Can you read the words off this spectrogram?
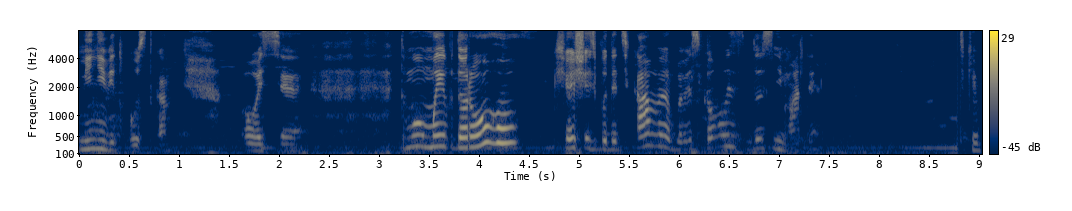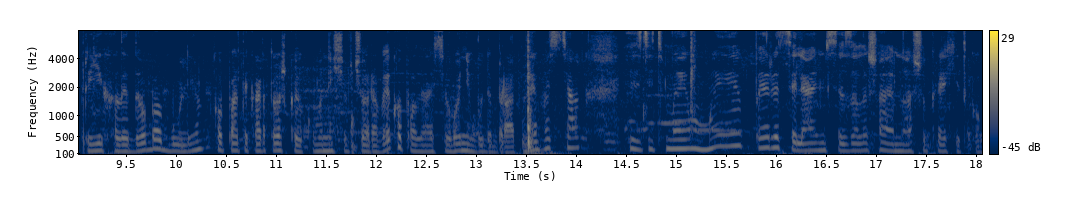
міні-відпустка. Ось е, тому ми в дорогу. Якщо щось буде цікаве, обов'язково буду знімати. Батьки приїхали до бабулі копати картошку, яку вони ще вчора викопали, а сьогодні буде брат в в гостях з дітьми. Ми переселяємося, залишаємо нашу крихітку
